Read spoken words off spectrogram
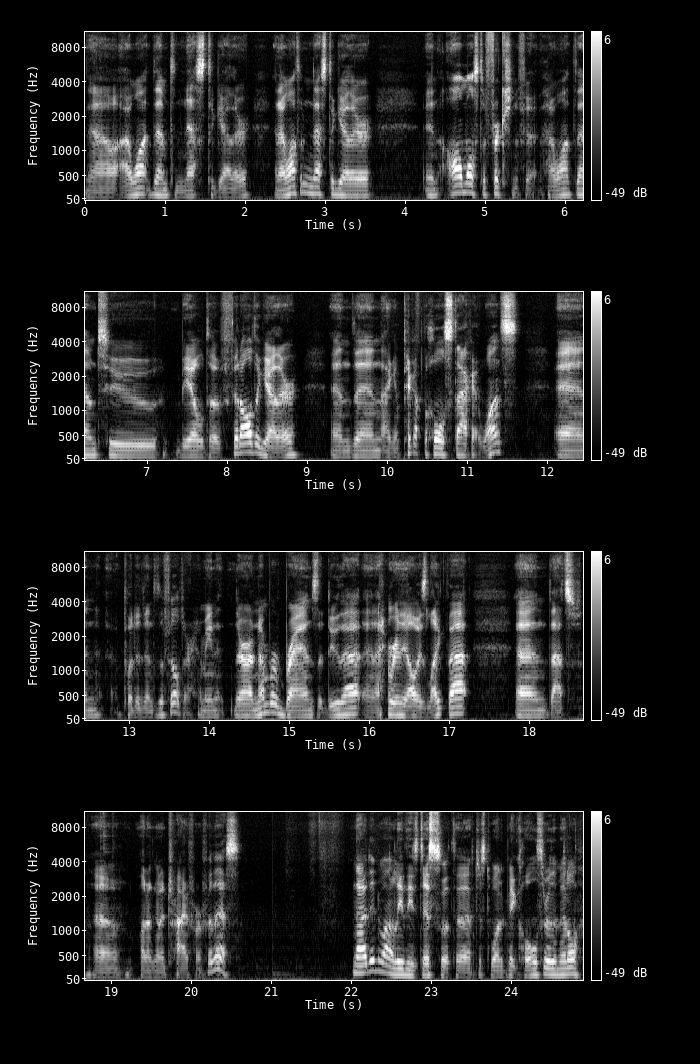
Now, I want them to nest together, and I want them to nest together in almost a friction fit. I want them to be able to fit all together, and then I can pick up the whole stack at once and put it into the filter. I mean, there are a number of brands that do that, and I really always like that, and that's uh, what I'm going to try for for this. Now I didn't want to leave these discs with uh, just one big hole through the middle,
